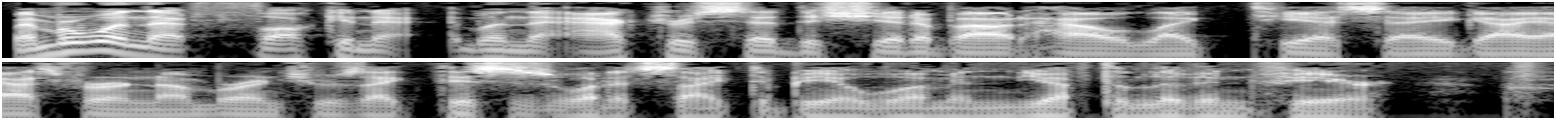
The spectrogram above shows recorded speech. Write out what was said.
Remember when that fucking when the actress said the shit about how like TSA guy asked for a number and she was like, "This is what it's like to be a woman. You have to live in fear."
